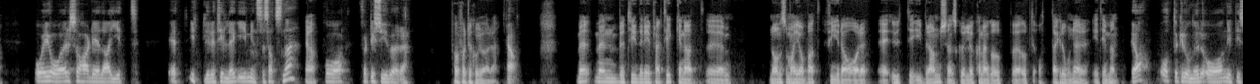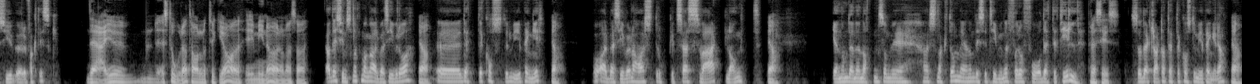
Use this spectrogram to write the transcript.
Og i år så har det da gitt et ytterligere tillegg i minstesatsene Ja. på 47 øre. På 47 øre. Ja. Men, men betyder det i praktikken at eh, noen som har jobbet fire år eh, ute i bransjen, skulle kunne gå opp, opp til åtte 8 kronor i timen? Ja, 8 kroner og 97 øre, faktisk. Det är ju stora tal, tycker jag, i mina öron. Alltså. Ja, det syns nok mange arbeidsgivere òg. Ja. Dette koster mye penger. Ja. Og arbeidsgiverne har strukket seg svært langt Ja. gjennom denne natten som vi har snakket om, gjennom disse timene, for å få dette til. Precis. Så det er klart at dette koster mye penger, ja. Ja.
